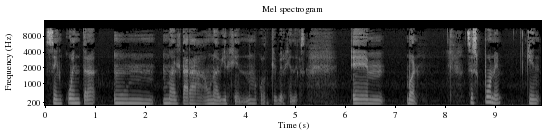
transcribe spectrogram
se encuentra un, un altar a una virgen, no me acuerdo qué virgen es. Eh, bueno, se supone que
